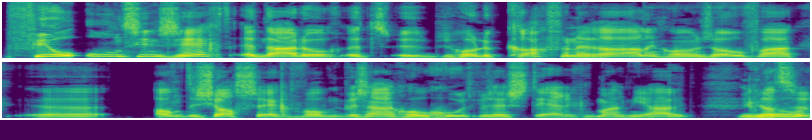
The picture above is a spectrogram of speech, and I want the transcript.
veel onzin zegt. En daardoor het, het- gewoon de kracht van herhaling gewoon zo vaak eh, enthousiast zeggen van... We zijn gewoon goed, we zijn sterk, het maakt niet uit. Dat ze er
